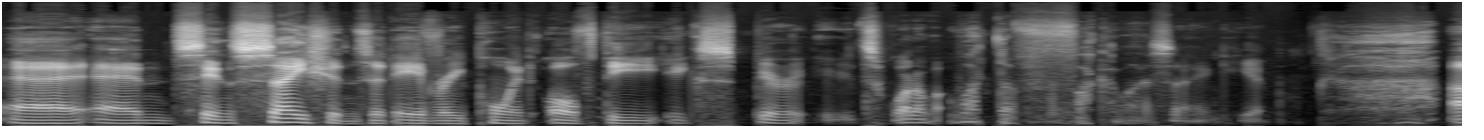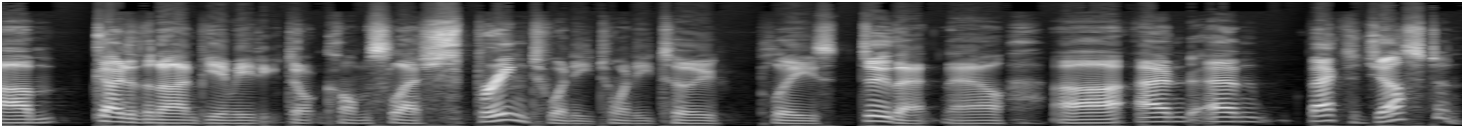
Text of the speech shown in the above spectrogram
and sensations at every point of the experience. What am I, what the fuck am I saying here? Um, go to the 9pmedict.com slash spring 2022. Please do that now. Uh, and, and back to Justin.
